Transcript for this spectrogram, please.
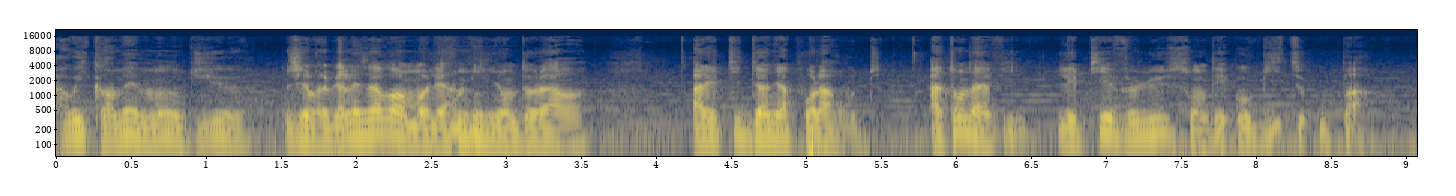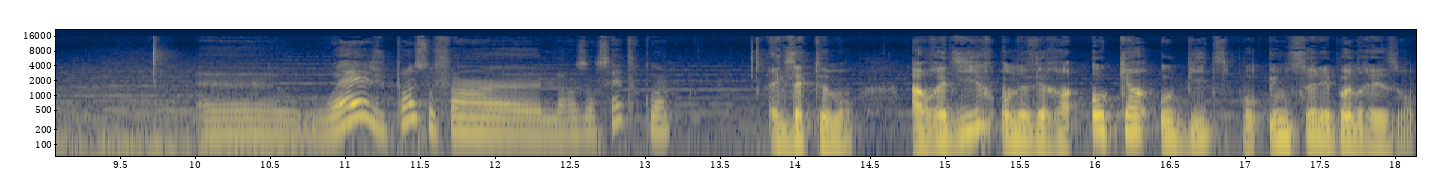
Ah oui, quand même, mon dieu. J'aimerais bien les avoir, moi, les 1 million de dollars. Allez, petite dernière pour la route. À ton avis, les pieds velus sont des hobbits ou pas? Euh, ouais, je pense, enfin, euh, leurs ancêtres, quoi. Exactement. À vrai dire, on ne verra aucun hobbit pour une seule et bonne raison.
